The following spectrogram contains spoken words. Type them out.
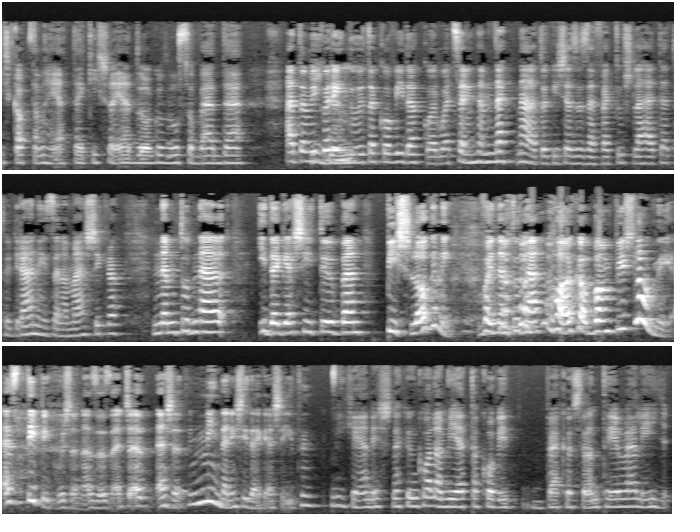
és kaptam helyette egy kis saját dolgozószobát, de Hát amikor Igen. indult a Covid, akkor volt. Szerintem ne, nálatok is ez az effektus lehetett, hogy ránézzel a másikra. Nem tudnál idegesítőbben pislogni? Vagy nem tudnál halkabban pislogni? Ez tipikusan az az eset hogy minden is idegesít. Igen, és nekünk valamiért a Covid beköszöntével így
